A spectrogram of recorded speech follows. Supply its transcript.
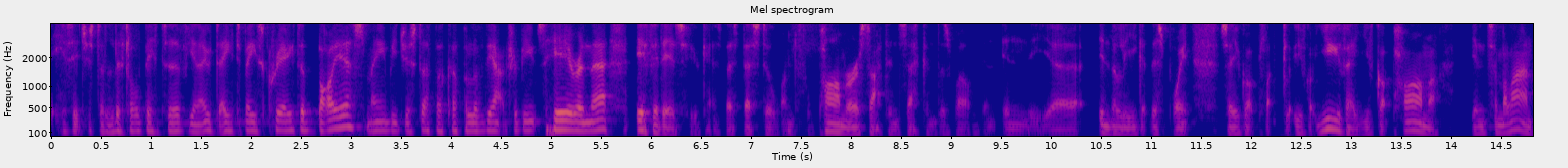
is it just a little bit of you know database creator bias maybe just up a couple of the attributes here and there if it is who cares they're, they're still wonderful Parma is sat in second as well in, in the uh, in the league at this point so you've got you've got juve you've got Parma Inter Milan,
